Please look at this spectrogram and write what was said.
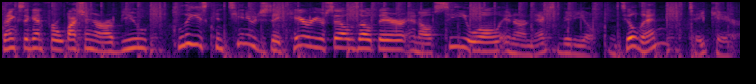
Thanks again for watching our review, please continue to take care of yourselves out there, and I'll see you all in our next video. Until then, take care.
